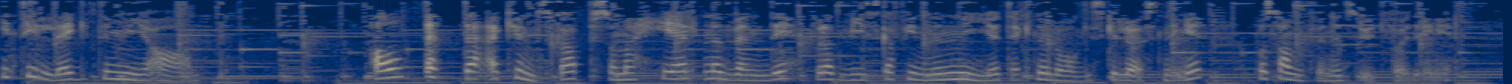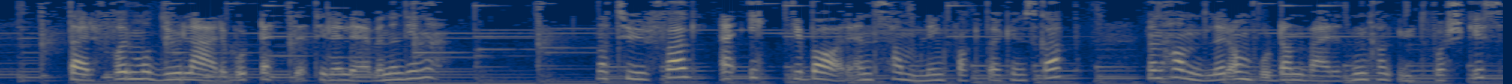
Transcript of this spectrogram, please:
i tillegg til mye annet. Alt dette er kunnskap som er helt nødvendig for at vi skal finne nye teknologiske løsninger på samfunnets utfordringer. Derfor må du lære bort dette til elevene dine. Naturfag er ikke bare en samling faktakunnskap, men handler om hvordan verden kan utforskes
